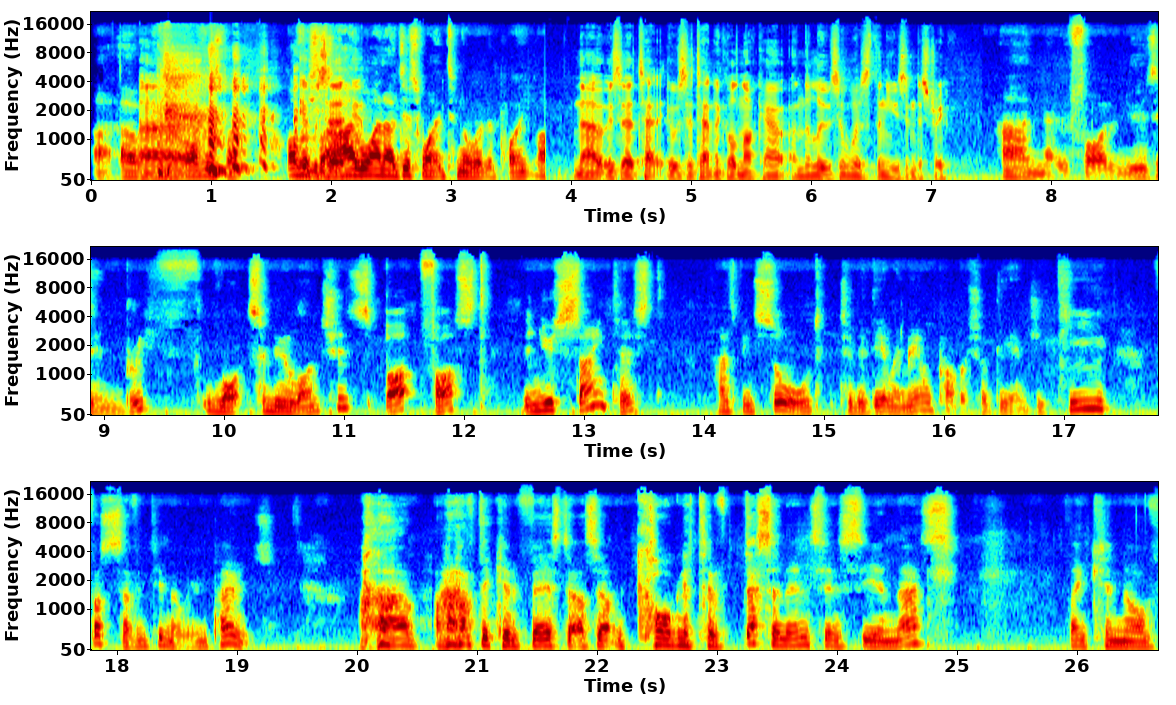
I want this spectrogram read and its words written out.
uh, oh, uh, obviously, obviously, a, I won. I just wanted to know what the point was. No, it was a te- it was a technical knockout, and the loser was the news industry. And now for the news in brief, lots of new launches. But first, the New Scientist has been sold to the Daily Mail publisher DMGT for seventy million pounds. Um, I have to confess to a certain cognitive dissonance in seeing this. Thinking of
